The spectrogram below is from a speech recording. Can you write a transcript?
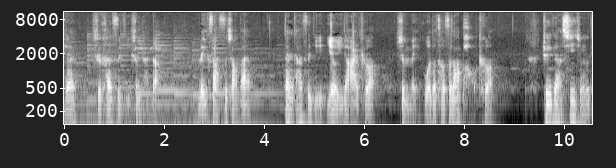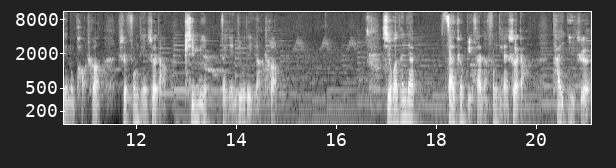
天是开自己生产的雷克萨斯上班，但是他自己也有一辆爱车，是美国的特斯拉跑车。这一辆新型的电动跑车是丰田社长拼命在研究的一辆车。喜欢参加赛车比赛的丰田社长。他一直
